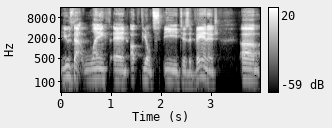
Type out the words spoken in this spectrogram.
use that length and upfield speed to his advantage. Um,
